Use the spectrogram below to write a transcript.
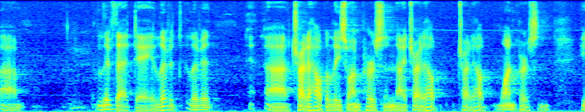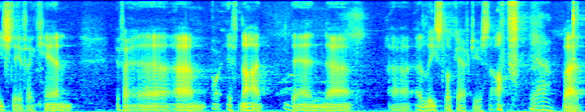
um, live that day, live it, live it. Uh, try to help at least one person. I try to help, try to help one person each day if I can. If I, um, if not, then uh, uh, at least look after yourself. Yeah, but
